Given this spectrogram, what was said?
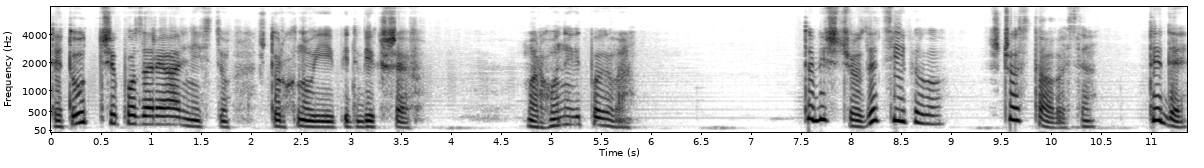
Ти тут чи поза реальністю? штурхнув її під бік шеф. Марго не відповіла. Тобі що, заціпило? Що сталося? Ти де?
